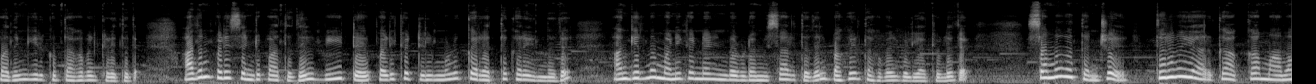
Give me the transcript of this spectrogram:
பதுங்கியிருக்கும் தகவல் கிடைத்தது. அதன்படி சென்று பார்த்ததில் வீட்டு படிக்கட்டில் முழுக்க இரத்தக்கரை இருந்தது. அங்கிருந்த மணிகண்டன் என்பவரிடம் விசாரித்ததில் பகீர் தகவல் வெளியாகியுள்ளது. சம்பவத்தன்று திருவையாருக்கு அக்கா மாமா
